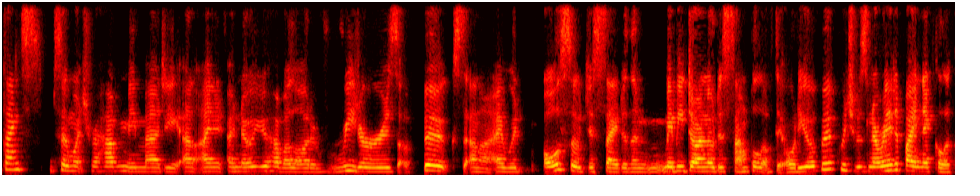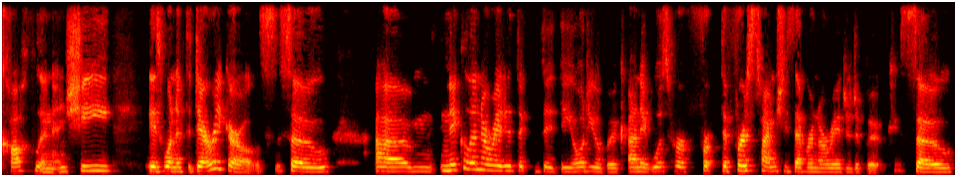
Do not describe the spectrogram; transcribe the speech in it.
thanks so much for having me maddie. And I, I know you have a lot of readers of books and i would also just say to them maybe download a sample of the audiobook which was narrated by nicola coughlan and she is one of the derry girls. So um, nicola narrated the, the, the audiobook and it was her fir- the first time she's ever narrated a book. So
